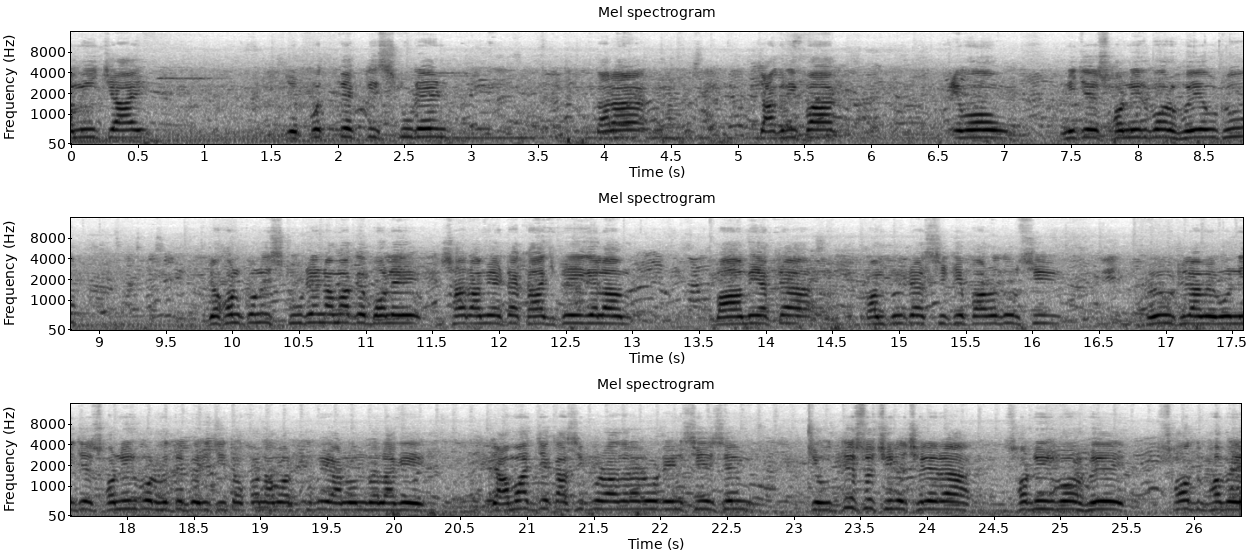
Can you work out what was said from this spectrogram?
আমি চাই যে প্রত্যেকটি স্টুডেন্ট তারা চাকরি পাক এবং নিজে স্বনির্ভর হয়ে উঠুক। যখন কোনো স্টুডেন্ট আমাকে বলে, স্যার, আমি একটা কাজ পেয়ে গেলাম বা আমি একটা কম্পিউটার শিখে পারদর্শী হয়ে উঠলাম এবং নিজে স্বনির্ভর হতে পেরেছি। তখন আমার খুবই আনন্দ লাগে যে আমার যে কাশীপুর আদ্রা রোড এনসিএসএম যে উদ্দেশ্য ছিল ছেলেরা স্বনির্ভর হয়ে সৎভাবে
